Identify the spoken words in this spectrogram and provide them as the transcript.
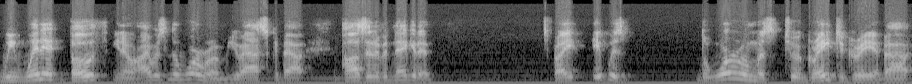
we win it both you know i was in the war room you ask about positive and negative right it was the war room was to a great degree about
